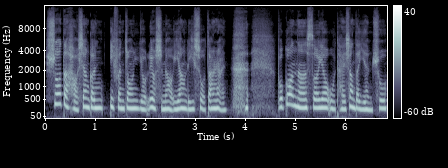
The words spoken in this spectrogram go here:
说的好像跟一分钟有六十秒一样理所当然。不过呢，所有舞台上的演出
